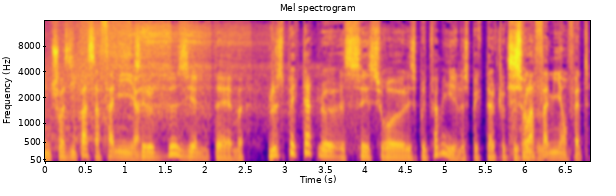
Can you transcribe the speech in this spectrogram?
ne choisit pas sa famille. C'est le deuxième thème. Le spectacle, c'est sur euh, l'esprit de famille. Le spectacle. C'est sur la famille en fait.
